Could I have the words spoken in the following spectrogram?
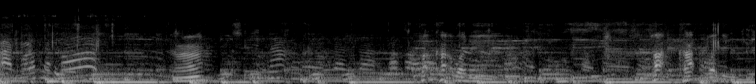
อ่านว่าถูกต้องฮะชื่อหน้าอะไรพระคะวดีพระคะวดี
